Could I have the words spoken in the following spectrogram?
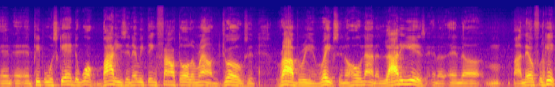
and, and, people were scared to walk. Bodies and everything found all around, drugs and robbery and rapes and the whole nine. A lot of years, and, uh, and uh, I'll never forget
